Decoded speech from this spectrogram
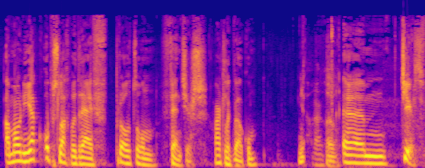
ammoniakopslagbedrijf Proton Ventures. Hartelijk welkom. Ja. Um, cheers.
